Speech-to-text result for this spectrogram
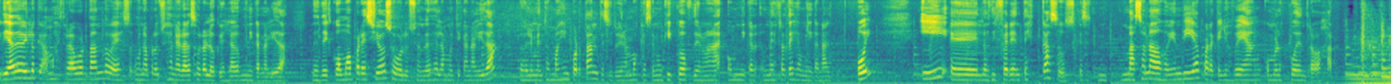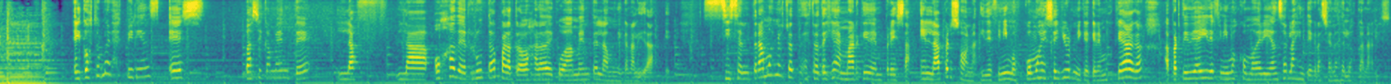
día de hoy lo que vamos a estar abordando es un approach general sobre lo que es la omnicanalidad, desde cómo apareció su evolución desde la multicanalidad, los elementos más importantes si tuviéramos que hacer un kick-off de una, una, estrategia omnicanal hoy y eh, los diferentes casos que más sonados hoy en día para que ellos vean cómo los pueden trabajar. El Customer Experience es básicamente la, la hoja de ruta para trabajar adecuadamente la omnicanalidad. Si centramos nuestra estrategia de marca y de empresa en la persona y definimos cómo es ese journey que queremos que haga, a partir de ahí definimos cómo deberían ser las integraciones de los canales.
